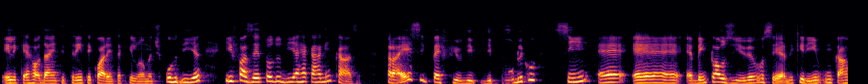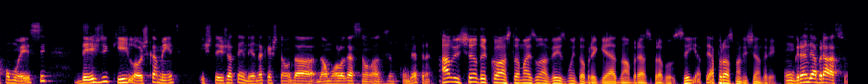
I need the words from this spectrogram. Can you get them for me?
ele quer rodar entre 30 e 40 km por dia e fazer todo dia a recarga em casa. Para esse perfil de, de público, sim, é, é, é bem plausível você adquirir um carro como esse, desde que, logicamente, esteja atendendo a questão da, da, homologação lá junto com o Detran. Alexandre Costa, mais uma vez, muito obrigado, um abraço para você e até a próxima, Alexandre. Um grande abraço.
